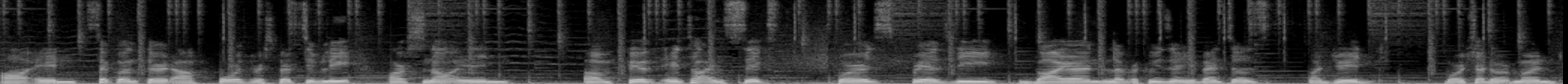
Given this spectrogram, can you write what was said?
are in second, third, and fourth, respectively. Arsenal in um, fifth, Inter in sixth, Spurs, PSG, Bayern, Leverkusen, Juventus, Madrid, Borussia Dortmund,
